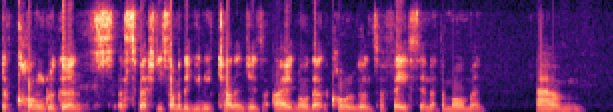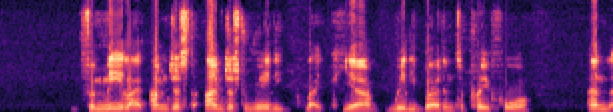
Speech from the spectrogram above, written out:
the congregants, especially some of the unique challenges I know that congregants are facing at the moment. Um, for me, like I'm just I'm just really like yeah, really burdened to pray for, and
